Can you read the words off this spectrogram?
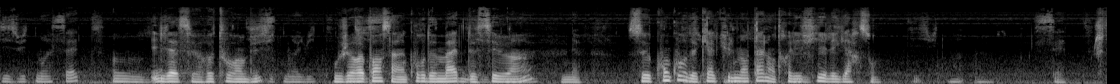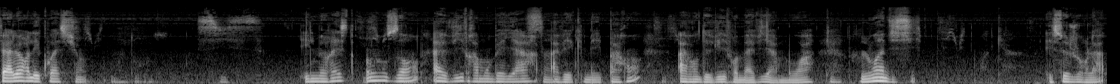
18 moins 7, 11. il y a ce retour en bus 18 moins 8, où je repense à un cours de maths de 18 moins CE1, 9, ce concours de calcul mental entre les filles et les garçons. 18 moins 11, 7, Je fais alors l'équation. 18 moins 12, 6, Il me reste 11 ans à vivre à Montbéliard avec mes parents avant de vivre ma vie à moi, 4, loin d'ici. 18 moins 15, Et ce jour-là,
